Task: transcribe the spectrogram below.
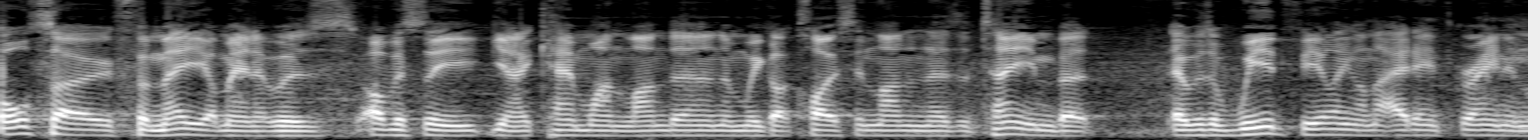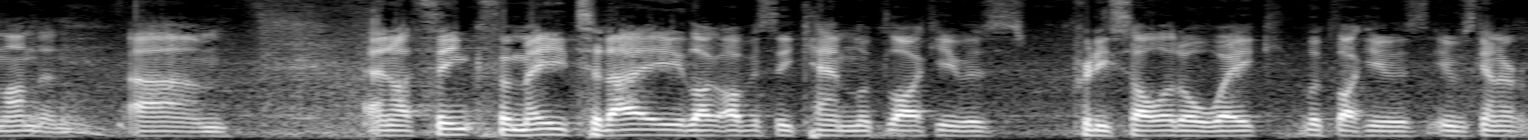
also for me, I mean, it was obviously you know Cam won London and we got close in London as a team, but it was a weird feeling on the 18th green in London. Um, and I think for me today, like obviously Cam looked like he was pretty solid all week. Looked like he was he was going to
